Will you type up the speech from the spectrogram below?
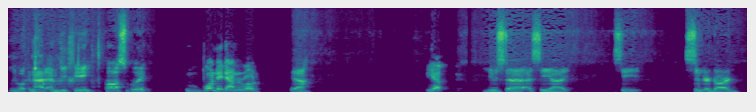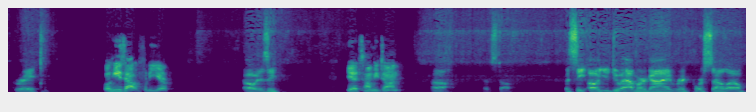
you looking at MVP, possibly? One day down the road. Yeah. Yep. Used to, I see, uh, see, Syndergaard, great. Well, he's out for the year. Oh, is he? Yeah, Tommy John. Oh, that's tough. Let's see. Oh, you do have our guy Rick Porcello,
